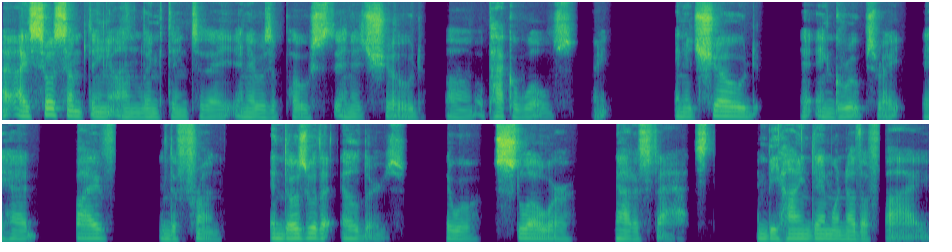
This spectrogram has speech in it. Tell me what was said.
I, saw something on LinkedIn today, and it was a post, and it showed um, a pack of wolves, right? And it showed in groups, right? They had five in the front, and those were the elders. They were slower, not as fast. And behind them another five.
